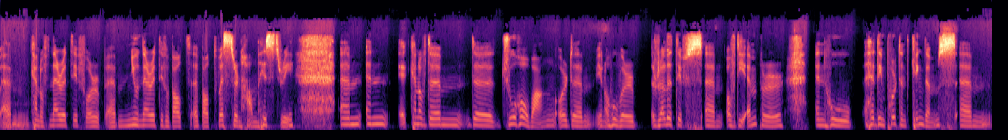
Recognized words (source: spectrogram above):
um, kind of narrative or um, new narrative about about Western Han history, um, and uh, kind of the the zhuhou wang or the you know who were relatives um, of the emperor and who had important kingdoms um,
